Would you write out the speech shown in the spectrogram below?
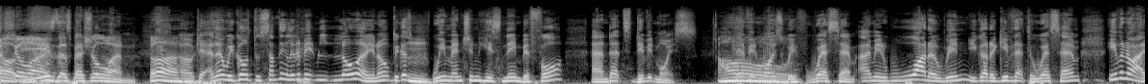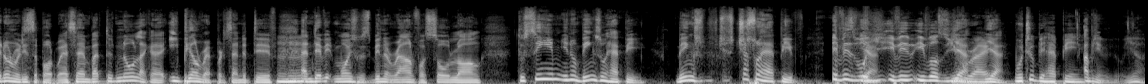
all. special He is the special one. Ah. Okay, and then we go to something a little bit lower, you know, because we mentioned his name before, and that's David Moyes. Oh. David Moyes with West Ham. I mean, what a win! You got to give that to West Ham. Even though I don't really support West Ham, but to know like a EPL representative Mm-hmm. and David Moyes, who's been around for so long, to see him, you know, being so happy, being just, just so happy. If it was Yeah. you, if it, it was you, Yeah, right? yeah. Would you be happy? I mean, yeah,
